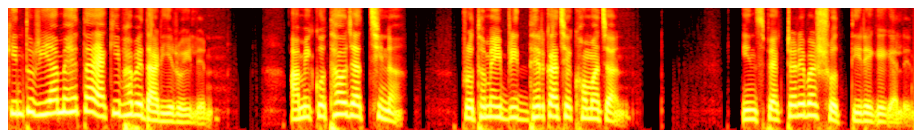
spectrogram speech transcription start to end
কিন্তু রিয়া মেহতা একইভাবে দাঁড়িয়ে রইলেন। আমি কোথাও যাচ্ছি না। প্রথমে এই বৃদ্ধের কাছে ক্ষমা চান। ইন্সপেক্টর এবার সত্যি রেগে গেলেন।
